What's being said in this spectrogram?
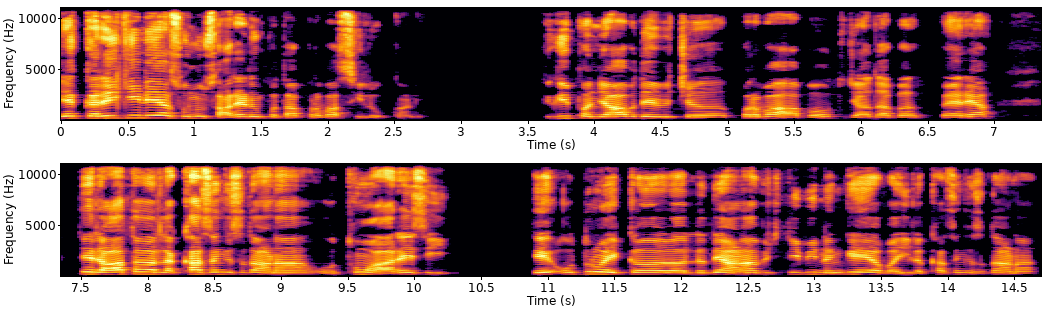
ਇਹ ਕਰੀ ਕੀ ਨੇ ਆ ਤੁਹਾਨੂੰ ਸਾਰਿਆਂ ਨੂੰ ਪਤਾ, ਪ੍ਰਵਾਸੀ ਲੋਕਾਂ ਨੇ। ਕਿਉਂਕਿ ਪੰਜਾਬ ਦੇ ਵਿੱਚ ਪ੍ਰਭਾਵ ਬਹੁਤ ਜ਼ਿਆਦਾ ਬ- ਪੈ ਰਿਹਾ। ਤੇ ਰਾਤ ਲੱਖਾ ਸਿੰਘ ਸਿਧਾਣਾ ਉੱਥੋਂ ਆ ਰਹੇ ਸੀ ਤੇ ਉਧਰੋਂ ਇੱਕ ਲੁਧਿਆਣਾ ਵਿੱਚ ਦੀ ਵੀ ਲੰਘੇ ਆ ਬਾਈ ਲੱਖਾ ਸਿੰਘ ਸਧਾਣਾ,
